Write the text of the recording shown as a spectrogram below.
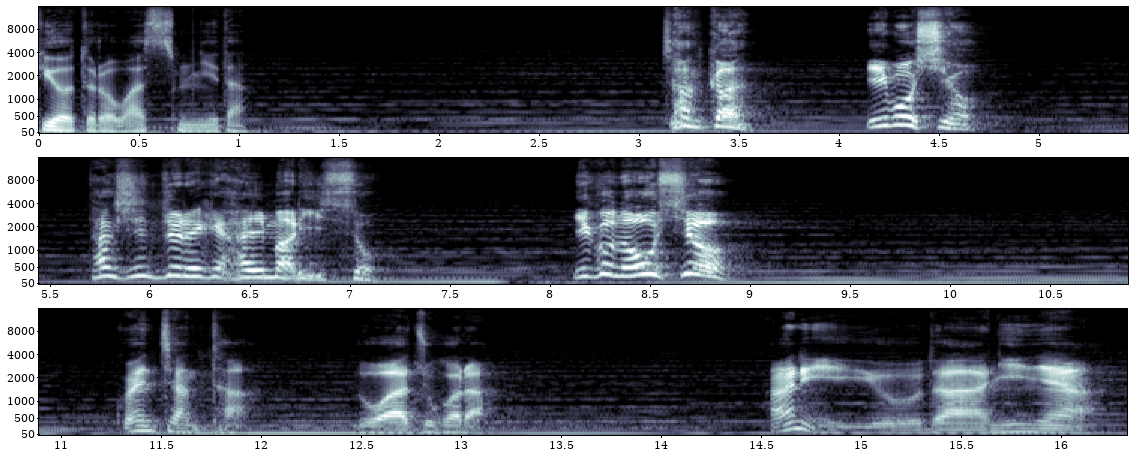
뛰어들어 왔습니다. 잠깐 이보시오. 당신들에게 할 말이 있어 이거 놓으시오. 괜찮다. 놓아 주거라. 아니 유다 아니냐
